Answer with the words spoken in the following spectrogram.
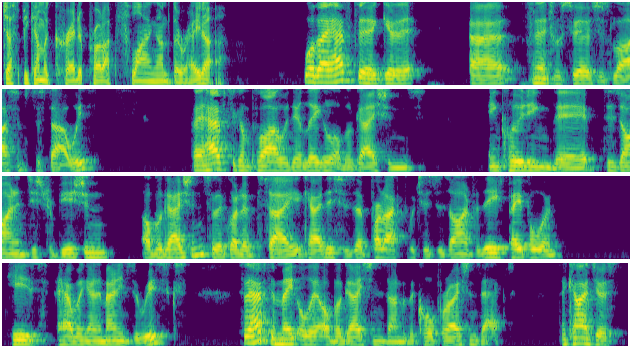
just become a credit product flying under the radar? Well, they have to get a uh, financial services license to start with. They have to comply with their legal obligations, including their design and distribution obligations. So they've got to say, okay, this is a product which is designed for these people, and here's how we're going to manage the risks. So they have to meet all their obligations under the Corporations Act. They can't just,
